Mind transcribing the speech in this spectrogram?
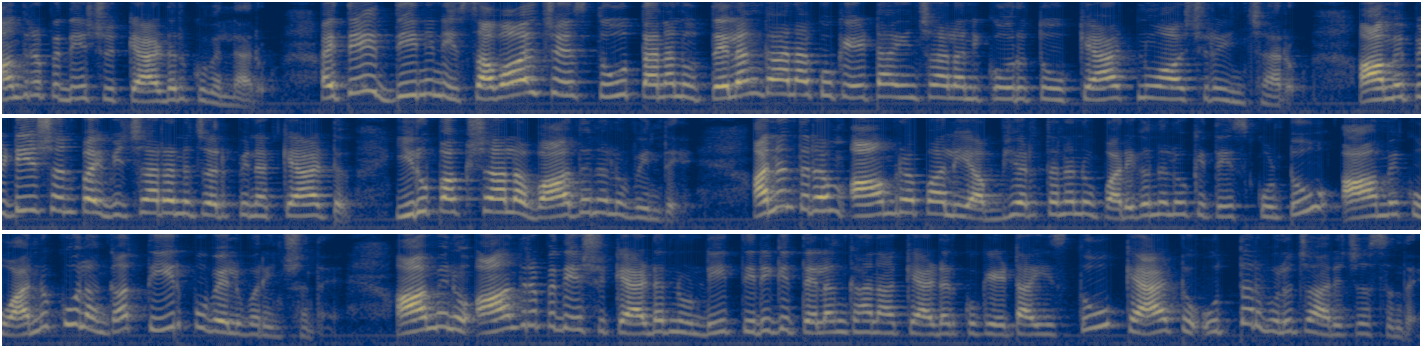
ఆంధ్రప్రదేశ్ క్యాడర్కు వెళ్ళారు. అయితే దీనిని సవాల్ చేస్తూ తనను తెలంగాణకు కేటాయించాలని కోరుతూ క్యాట్ను ఆశ్రయించారు. ఆమె పిటిషన్పై విచారణ జరిపిన క్యాట్ ఇరుపక్షాల వాదనలు విందే. అనంతరం ఆమ్రపాలి అభ్యర్థనను పరిగణలోకి తీసుకుంటూ ఆమెకు అనుకూలంగా తీర్పు వెలువరించింది. ఆమెను ఆంధ్రప్రదేశ్ క్యాడర్ నుండి తిరిగి తెలంగాణ క్యాడర్కు కేటాయిస్తూ క్యాట్ ఉత్తర్వులు జారీ చేసింది.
